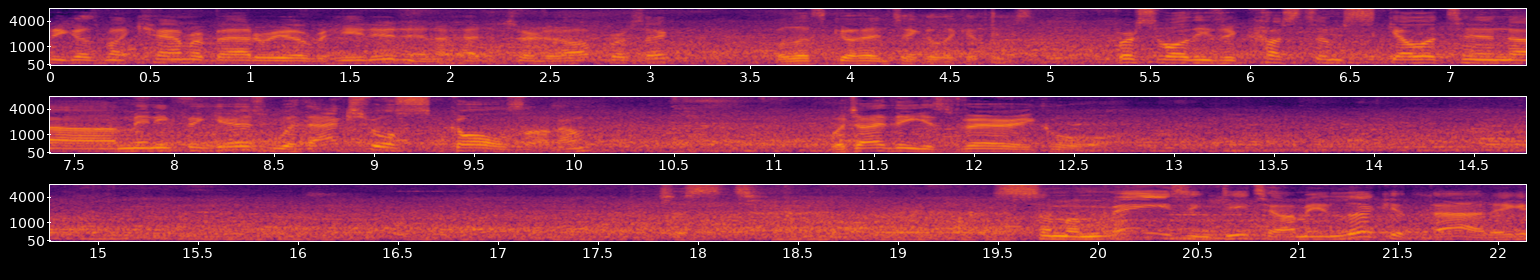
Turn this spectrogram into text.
because my camera battery overheated and I had to turn it off for a sec. But let's go ahead and take a look at these. First of all, these are custom skeleton uh, minifigures with actual skulls on them, which I think is very cool. Just some amazing detail. I mean, look at that. They,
